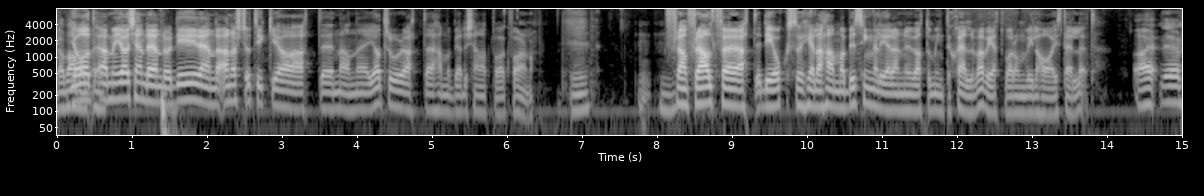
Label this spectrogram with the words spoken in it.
Ja, ja, men jag kände ändå, det är det enda, annars så tycker jag att eh, Nanne, jag tror att eh, Hammarby hade tjänat på att ha kvar honom. Mm. Framförallt för att det är också hela Hammarby signalerar nu att de inte själva vet vad de vill ha istället. Nej, det,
